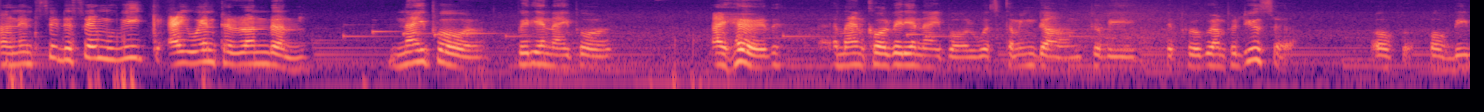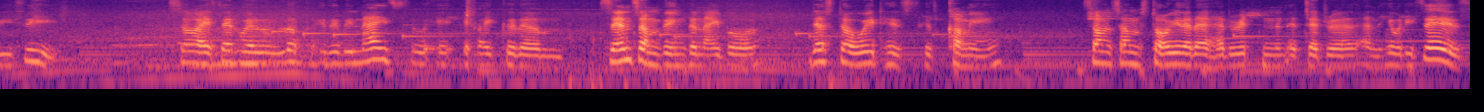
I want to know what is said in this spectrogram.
and in the same week I went to London, Naipaul, Vidia Naipaul. I heard a man called Vidia Naipaul was coming down to be the program producer of, of BBC. So I said, well, look, it would be nice if I could um, send something to Naipaul just to await his, his coming, some, some story that I had written, etc., and hear what he says.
